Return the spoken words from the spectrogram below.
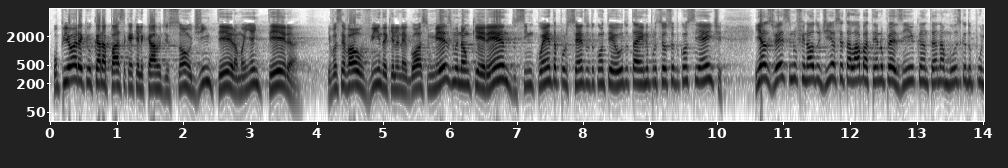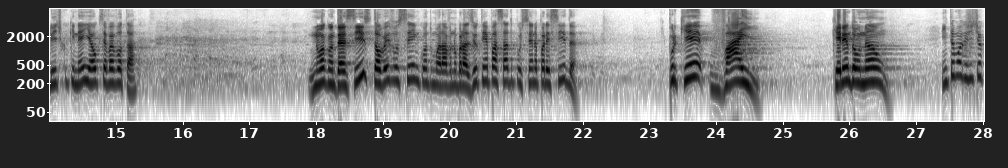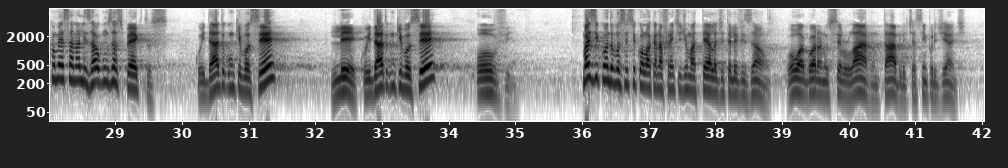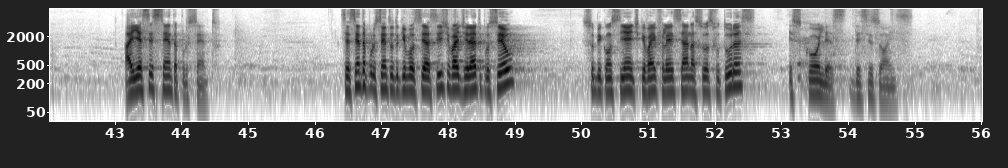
O pior é que o cara passa com aquele carro de som o dia inteiro, a manhã inteira, e você vai ouvindo aquele negócio, mesmo não querendo, 50% do conteúdo está indo para o seu subconsciente. E às vezes, no final do dia, você está lá batendo o pezinho e cantando a música do político que nem é o que você vai votar. Não acontece isso? Talvez você, enquanto morava no Brasil, tenha passado por cena parecida. Porque vai, querendo ou não. Então a gente já começa a analisar alguns aspectos. Cuidado com o que você lê, cuidado com o que você ouve. Mas e quando você se coloca na frente de uma tela de televisão, ou agora no celular, no tablet, assim por diante? Aí é 60%. 60% do que você assiste vai direto para o seu subconsciente, que vai influenciar nas suas futuras escolhas, decisões.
